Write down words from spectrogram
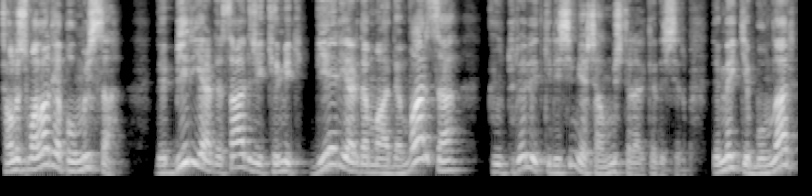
çalışmalar yapılmışsa ve bir yerde sadece kemik, diğer yerde maden varsa kültürel etkileşim yaşanmıştır arkadaşlarım. Demek ki bunlar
